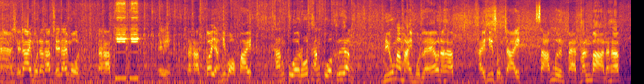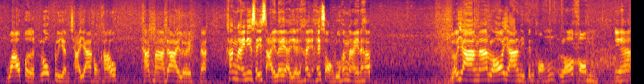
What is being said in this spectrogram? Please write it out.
อ่าใช้ได้หมดนะครับ ใช้ได้หมดนะครับนี่นะครับ ก็อย่างที่บอกไปทั้งตัวรถทั้งตัวเครื่องบิ้วมาใหม่หมดแล้วนะครับ ใครที่สนใจ 38,000 บาทนะครับ วาล์วเปิดโลกเปลี่ยนฉายาของเขาทักมาได้เลยนะข้างในนี่ใสๆเลยอะอย่าให้ให้ส่องดูข้างในนะครับแล้วยางนะล้อยางนี่เป็นของล้อคอมนี่ฮะ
